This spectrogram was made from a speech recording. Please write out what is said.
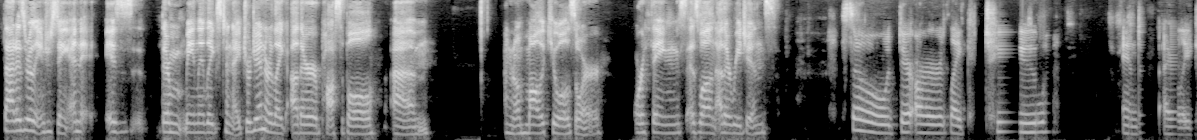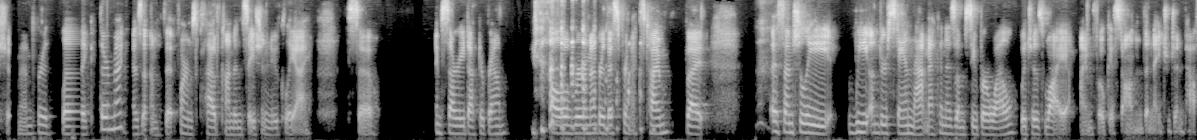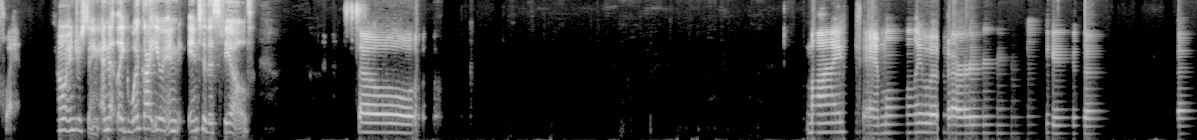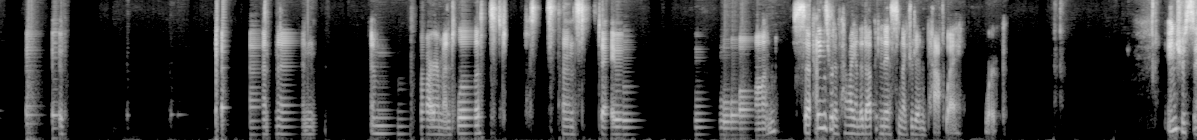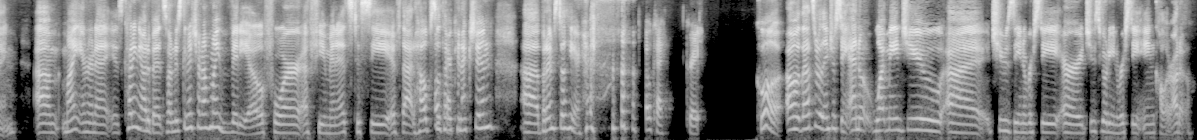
That is really interesting. And is there mainly links to nitrogen or like other possible um I don't know molecules or or things as well in other regions? So there are like two, and I really should remember like their mechanism that forms cloud condensation nuclei. So I'm sorry, Dr. Brown. I'll remember this for next time. But essentially, we understand that mechanism super well, which is why I'm focused on the nitrogen pathway. Oh, interesting. And like, what got you in into this field? So, my family would argue an environmentalist since day one. So things of how I ended up in this nitrogen pathway work. Interesting. Um, my internet is cutting out a bit, so I'm just going to turn off my video for a few minutes to see if that helps okay. with our connection. Uh, but I'm still here. okay, great. Cool. Oh, that's really interesting. And what made you uh, choose the university or choose to go to university in Colorado?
